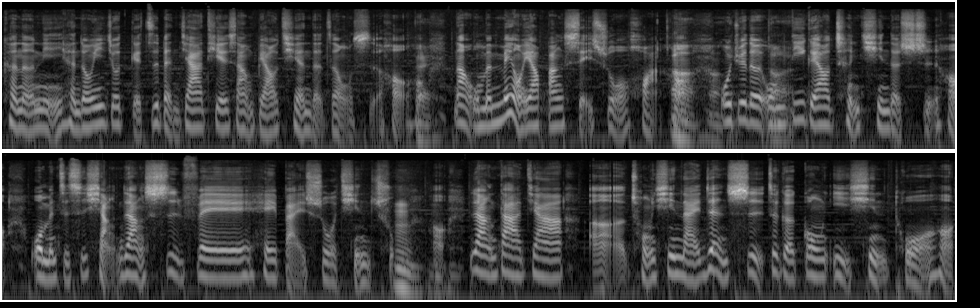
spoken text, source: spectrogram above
可能你很容易就给资本家贴上标签的这种时候，那我们没有要帮谁说话哈。我觉得我们第一个要澄清的是哈，我们只是想让是非黑白说清楚，嗯，哦，让大家呃重新来认识这个公益信托哈，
